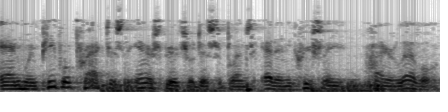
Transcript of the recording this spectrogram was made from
And when people practice the inner spiritual disciplines at an increasingly higher level,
